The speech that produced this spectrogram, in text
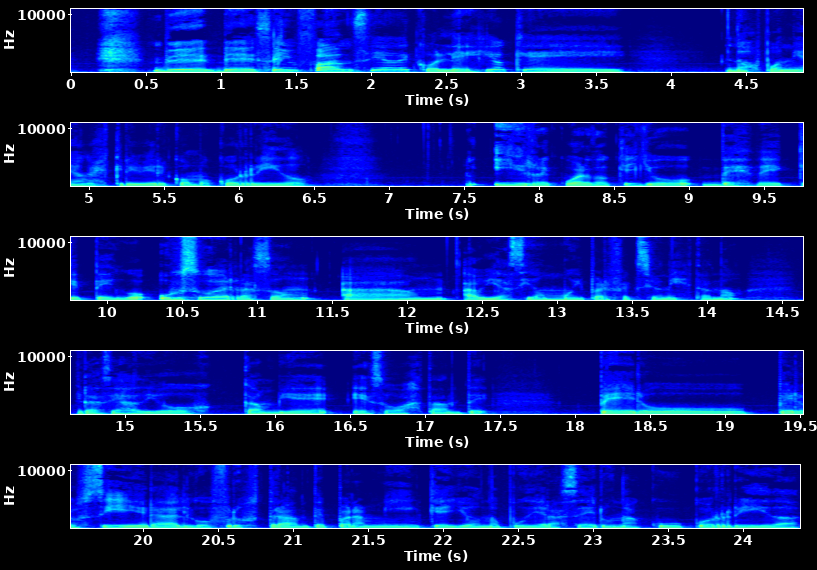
de, de esa infancia de colegio que nos ponían a escribir como corrido y recuerdo que yo desde que tengo uso de razón había sido muy perfeccionista, ¿no? Gracias a Dios cambié eso bastante, pero, pero sí, era algo frustrante para mí que yo no pudiera hacer una Q corrida.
